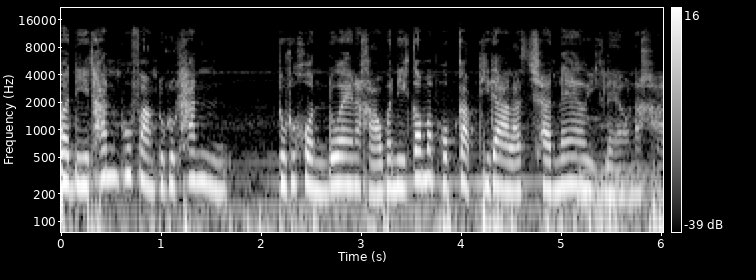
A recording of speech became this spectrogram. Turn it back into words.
สวัสดีท่านผู้ฟังทุกๆทท่านทุกๆคนด้วยนะคะ วันนี้ก็มาพบกับธิดารัตน์ Channel อีกแล้วนะคะ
